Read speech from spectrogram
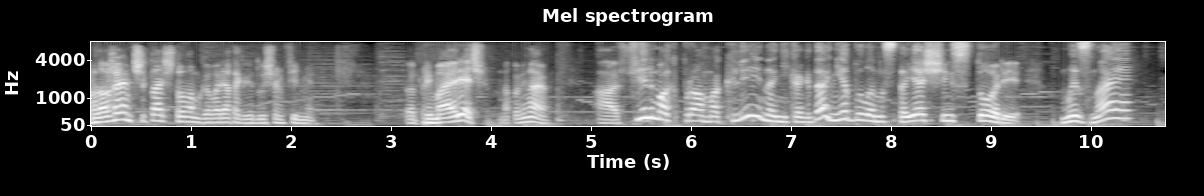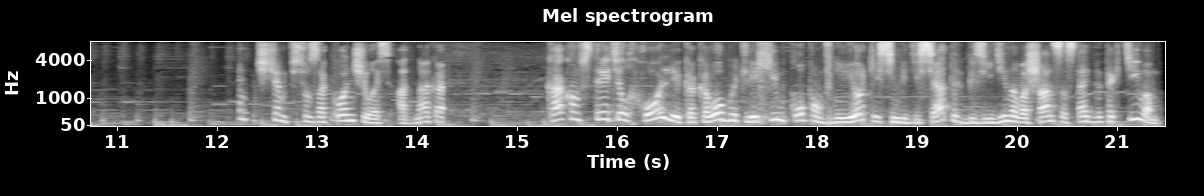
Продолжаем читать, что нам говорят о грядущем фильме. Э, Прямая речь, напоминаю. А в фильмах про Маклейна никогда не было настоящей истории. Мы знаем, чем все закончилось, однако как он встретил Холли, каково быть лихим копом в Нью-Йорке 70-х без единого шанса стать детективом.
